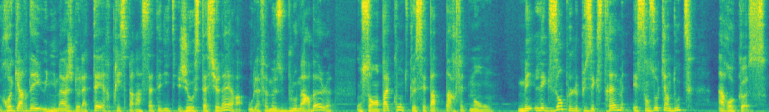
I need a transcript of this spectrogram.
regarder une image de la Terre prise par un satellite géostationnaire, ou la fameuse Blue Marble, on s'en rend pas compte que c'est pas parfaitement rond. Mais l'exemple le plus extrême est sans aucun doute Arokos,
